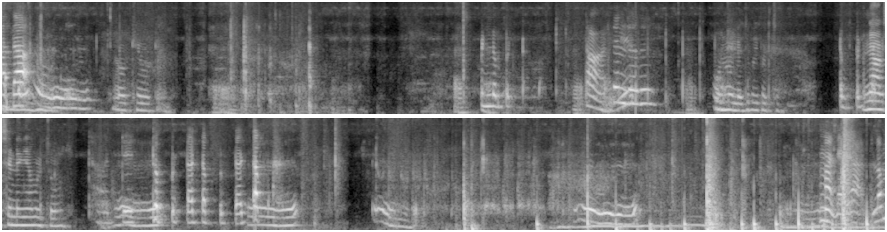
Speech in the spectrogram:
അതാ. ഓക്കെ ഓക്കെ. പിണ്ടും പിട്ടും താഴെന്തത് ഒന്നുമില്ല ഇത് പോയി പഠിച്ചോ. എന്നെ ആവശ്യമുണ്ടെങ്കിൽ ഞാൻ വിളിച്ചോളൂ. മലയാളം.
